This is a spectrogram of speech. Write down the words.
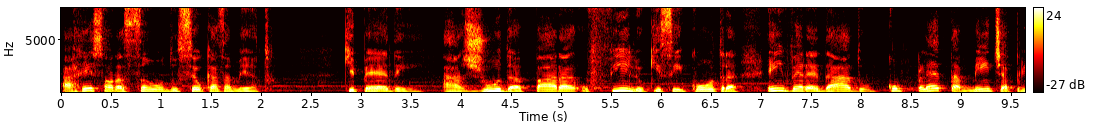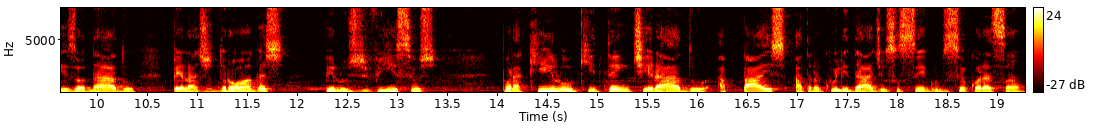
a restauração do seu casamento, que pedem ajuda para o filho que se encontra enveredado, completamente aprisionado pelas drogas, pelos vícios, por aquilo que tem tirado a paz, a tranquilidade e o sossego do seu coração.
